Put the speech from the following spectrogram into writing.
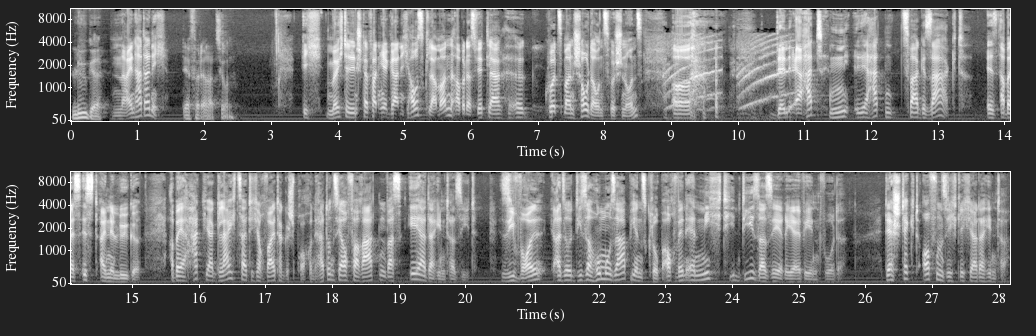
Lüge. Nein, hat er nicht. Der Föderation. Ich möchte den Stefan hier gar nicht ausklammern, aber das wird klar äh, kurz mal ein Showdown zwischen uns. Äh, denn er hat, er hat zwar gesagt, es, aber es ist eine Lüge. Aber er hat ja gleichzeitig auch weitergesprochen. Er hat uns ja auch verraten, was er dahinter sieht. Sie wollen, also dieser Homo sapiens Club, auch wenn er nicht in dieser Serie erwähnt wurde, der steckt offensichtlich ja dahinter.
